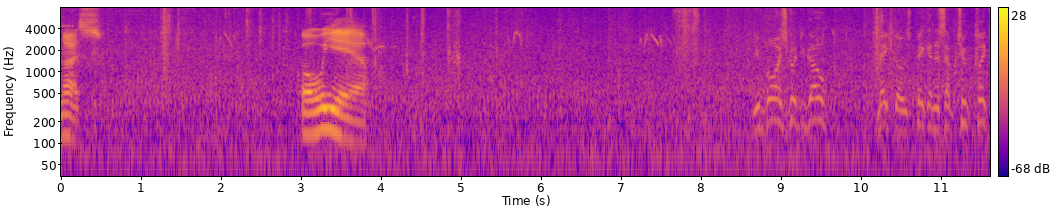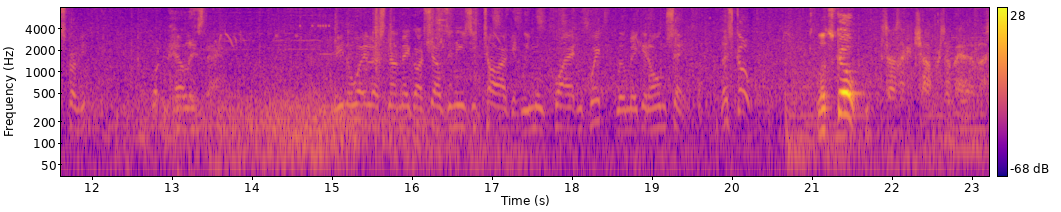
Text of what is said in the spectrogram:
Nice. Oh yeah. You boys good to go? Mako's picking us up two clicks from you. What in hell is that? Either way, let's not make ourselves an easy target. We move quiet and quick, we'll make it home safe. Let's go! Let's go. Sounds like a chopper's up ahead of us.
